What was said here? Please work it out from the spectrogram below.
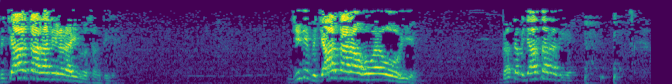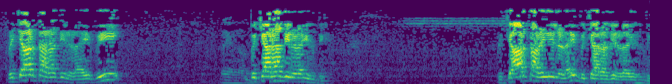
ਵਿਚਾਰਧਾਰਾ ਦੀ ਲੜਾਈ ਹੋ ਸਕਦੀ ਹੈ। ਜਿਹਦੀ ਵਿਚਾਰਧਾਰਾ ਉਹ ਹੈ, ਉਹ ਹੀ ਹੈ। ਗੱਲ ਤਾਂ ਵਿਚਾਰਧਾਰਾ ਦੀ ਹੈ। ਵਿਚਾਰਧਾਰਾ ਦੀ ਲੜਾਈ ਵੀ ਵਿਚਾਰਾਂ ਦੀ ਲੜਾਈ ਹੁੰਦੀ ਹੈ। ਵਿਚਾਰਧਾਰਾ ਦੀ ਲੜਾਈ ਵਿਚਾਰਾਂ ਦੀ ਲੜਾਈ ਹੁੰਦੀ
